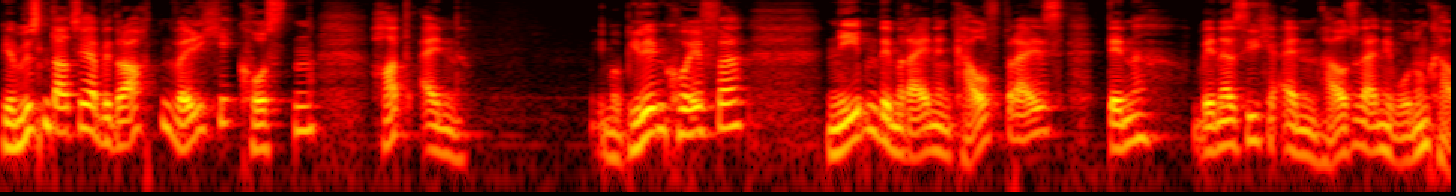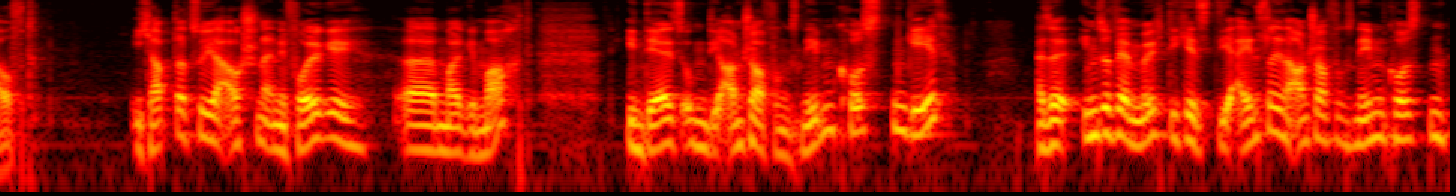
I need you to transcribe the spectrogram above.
Wir müssen dazu ja betrachten, welche Kosten hat ein Immobilienkäufer neben dem reinen Kaufpreis, denn wenn er sich ein Haus oder eine Wohnung kauft. Ich habe dazu ja auch schon eine Folge äh, mal gemacht, in der es um die Anschaffungsnebenkosten geht. Also insofern möchte ich jetzt die einzelnen Anschaffungsnebenkosten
